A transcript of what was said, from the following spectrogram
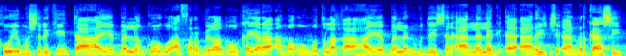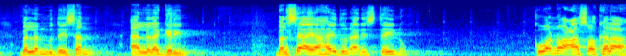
kuwii mushrikiinta ahaa ee ballankoogu afar bilood uu ka yaraa ama uu mutlaqa ahaa ee ballan muddaysan aan lala aanay aan markaasi ballan muddaysan aan lala gelin. Balse ay ahayd un aan isdayno kuwa noocaas oo kale ah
